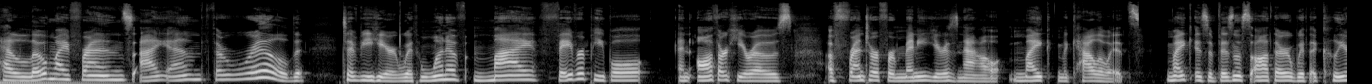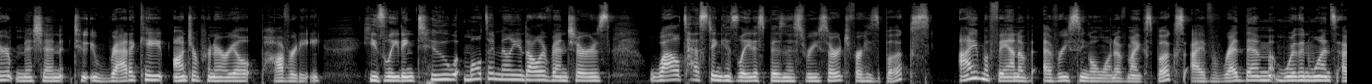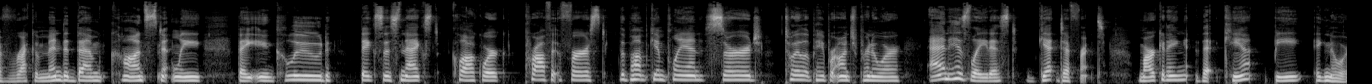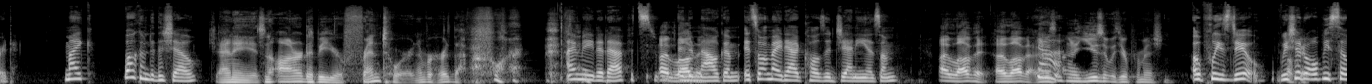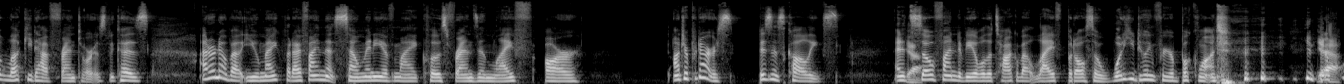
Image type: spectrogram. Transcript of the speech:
Hello, my friends. I am thrilled to be here with one of my favorite people and author heroes, a friender for many years now, Mike Michalowicz. Mike is a business author with a clear mission to eradicate entrepreneurial poverty. He's leading two multi million dollar ventures while testing his latest business research for his books. I'm a fan of every single one of Mike's books. I've read them more than once, I've recommended them constantly. They include Fix This Next, Clockwork, Profit First, The Pumpkin Plan, Surge, Toilet Paper Entrepreneur, and his latest, Get Different Marketing That Can't Be Ignored. Mike, welcome to the show. Jenny, it's an honor to be your friend tour. I never heard that before. I made it up. It's an amalgam. It. It's what my dad calls a Jennyism. I love it. I love it. Yeah. I'm going to use it with your permission. Oh, please do. We okay. should all be so lucky to have friend tours because I don't know about you, Mike, but I find that so many of my close friends in life are entrepreneurs, business colleagues. And it's yeah. so fun to be able to talk about life, but also what are you doing for your book launch? you know? Yeah.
